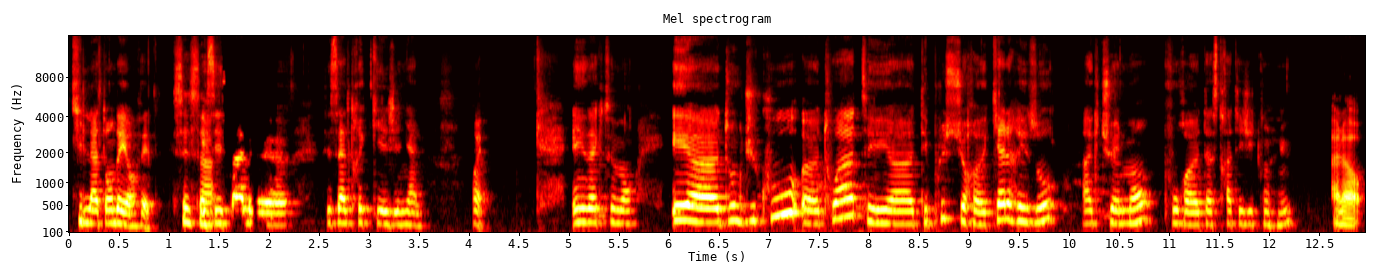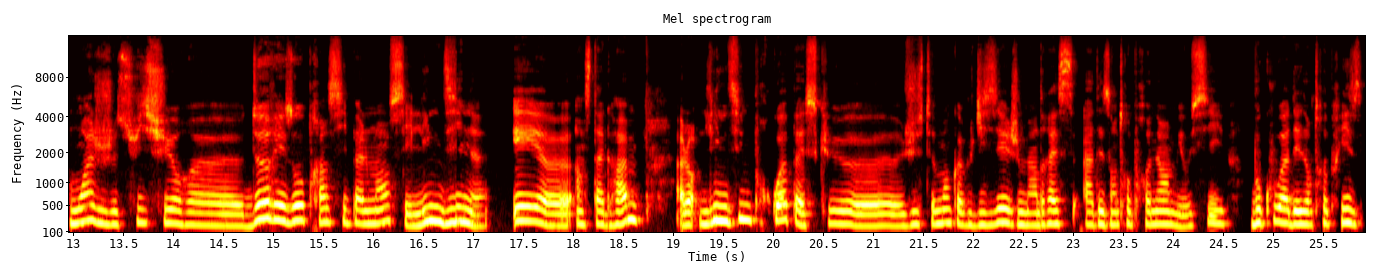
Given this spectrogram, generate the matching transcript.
qu'ils l'attendaient en fait. C'est ça. c'est ça, le, c'est ça le truc qui est génial. Ouais, exactement. Et euh, donc du coup, toi, tu es, es, plus sur quel réseau actuellement pour euh, ta stratégie de contenu? Alors moi, je suis sur euh, deux réseaux principalement, c'est LinkedIn euh, Instagram. Alors LinkedIn, pourquoi? Parce que justement, comme je disais, je m'adresse à des entrepreneurs, mais aussi beaucoup à des entreprises.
